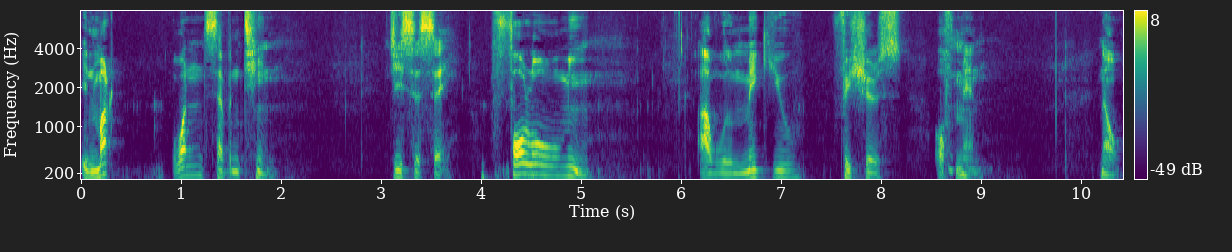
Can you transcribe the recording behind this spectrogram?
In Mark 117, Jesus say, Follow me, I will make you fishers of men. Now,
